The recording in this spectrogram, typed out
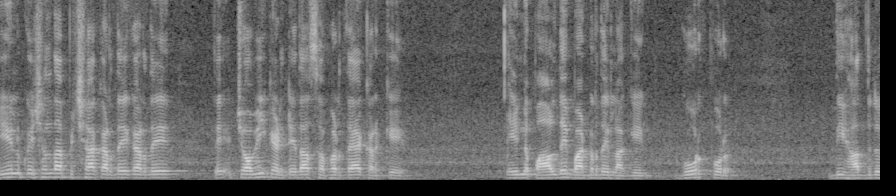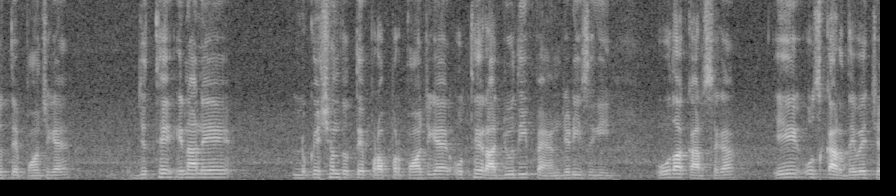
ਇਹ ਲੋਕੇਸ਼ਨ ਦਾ ਪਿੱਛਾ ਕਰਦੇ ਕਰਦੇ ਤੇ 24 ਘੰਟੇ ਦਾ ਸਫ਼ਰ ਤੈਅ ਕਰਕੇ ਇਹ ਨੇਪਾਲ ਦੇ ਬਾਰਡਰ ਦੇ ਲਾਗੇ ਗੋਰਖਪੁਰ ਦੀ ਹੱਦ ਦੇ ਉੱਤੇ ਪਹੁੰਚ ਗਏ। ਜਿੱਥੇ ਇਹਨਾਂ ਨੇ ਲੋਕੇਸ਼ਨ ਦੇ ਉੱਤੇ ਪ੍ਰੋਪਰ ਪਹੁੰਚ ਗਏ। ਉੱਥੇ ਰਾਜੂ ਦੀ ਭੈਣ ਜਿਹੜੀ ਸੀਗੀ, ਉਹਦਾ ਘਰ ਸੀਗਾ। ਇਹ ਉਸ ਘਰ ਦੇ ਵਿੱਚ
